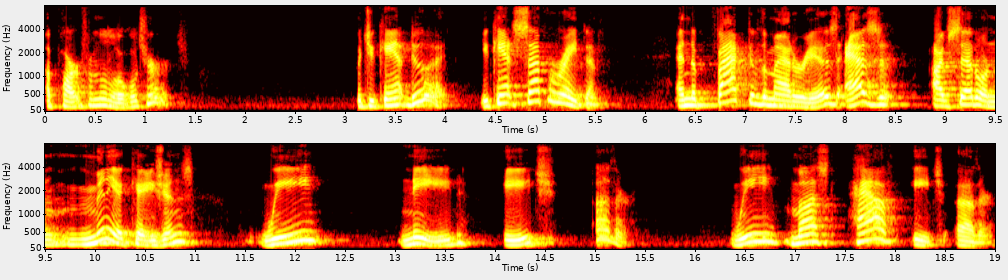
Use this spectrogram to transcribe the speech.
apart from the local church? But you can't do it. You can't separate them. And the fact of the matter is, as I've said on many occasions, we need each other. We must have each other.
